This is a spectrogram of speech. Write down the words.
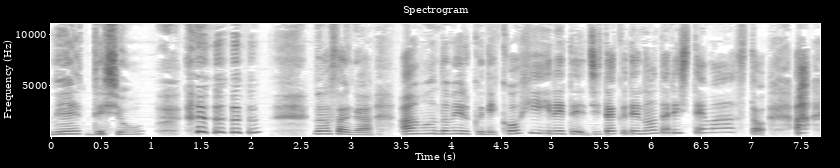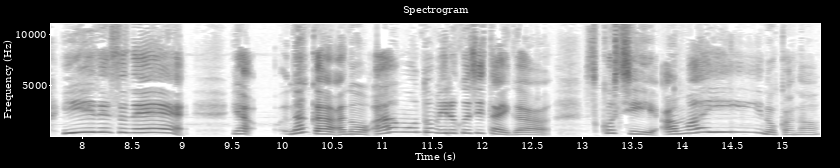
ね、でしょ？う ノーさんがアーモンドミルクにコーヒー入れて自宅で飲んだりしてますと。あ、いいですね。いや、なんかあの、アーモンドミルク自体が少し甘いのかな？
